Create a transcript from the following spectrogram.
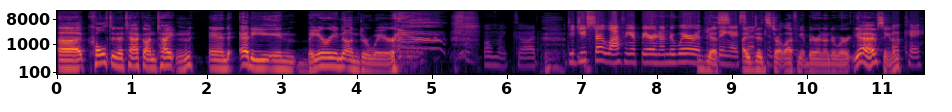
uh, Colt in Attack on Titan, and Eddie in Baron Underwear. oh my god. Did you start laughing at Baron Underwear or the yes, thing I I, did start laughing at Baron Underwear. Yeah, I've seen him. Okay.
